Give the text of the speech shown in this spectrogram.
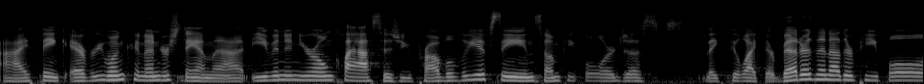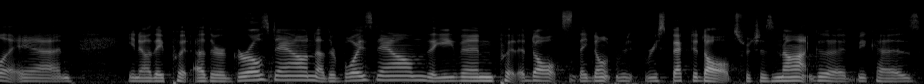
I think everyone can understand that. Even in your own classes, you probably have seen some people are just, they feel like they're better than other people and you know they put other girls down other boys down they even put adults they don't re- respect adults which is not good because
